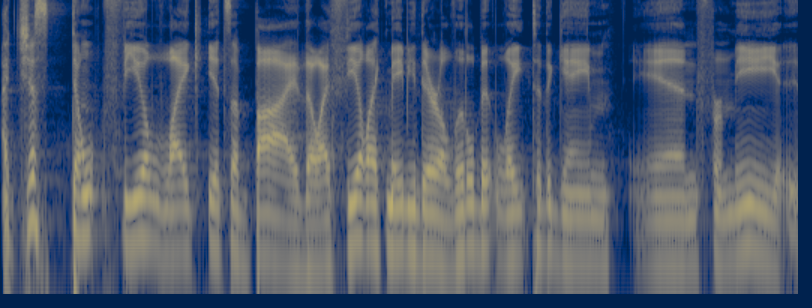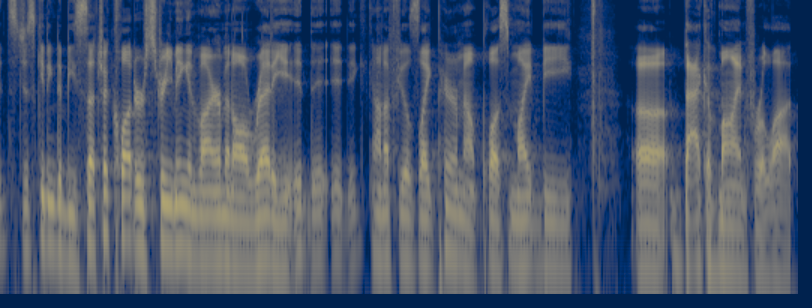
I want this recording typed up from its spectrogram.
I just don't feel like it's a buy, though. I feel like maybe they're a little bit late to the game. And for me, it's just getting to be such a cluttered streaming environment already. It, it, it kind of feels like Paramount Plus might be uh, back of mind for a lot.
